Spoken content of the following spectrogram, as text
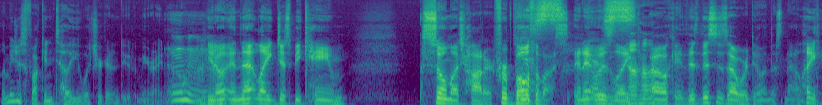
"Let me just fucking tell you what you're gonna do to me right now," mm-hmm. you know. And that like just became so much hotter for both of us. And it was like, Uh-huh. oh, okay, this this is how we're doing this now. Like,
